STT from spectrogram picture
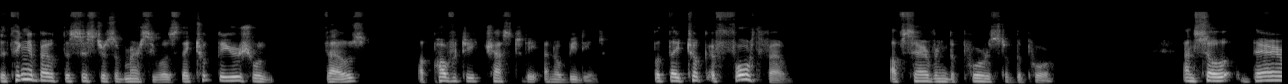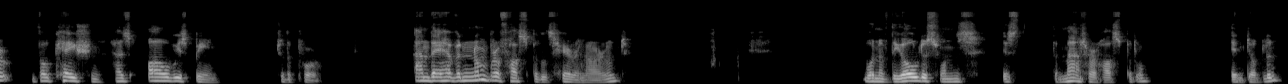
the thing about the Sisters of Mercy was they took the usual vows of poverty, chastity, and obedience, but they took a fourth vow of serving the poorest of the poor. And so their vocation has always been to the poor. And they have a number of hospitals here in Ireland. One of the oldest ones is the Mater Hospital in Dublin,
